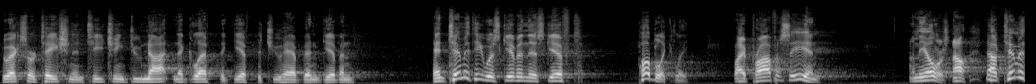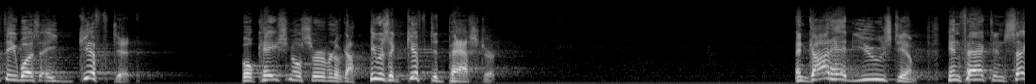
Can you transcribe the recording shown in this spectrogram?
to exhortation and teaching. Do not neglect the gift that you have been given and Timothy was given this gift publicly by prophecy and, and the elders. Now, now, Timothy was a gifted vocational servant of God, he was a gifted pastor. And God had used him. In fact, in 2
